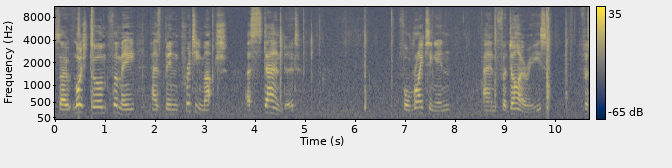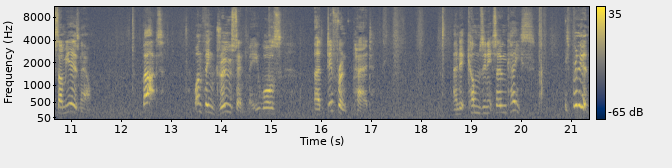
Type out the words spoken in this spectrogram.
So Leuchtturm for me has been pretty much a standard for writing in and for diaries for some years now. But one thing Drew sent me was a different pad and it comes in its own case. It's brilliant.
